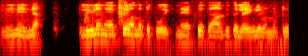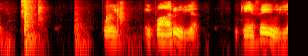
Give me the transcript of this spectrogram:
ലീല ഇല്ല. ലീല നേരത്തെ വന്നിട്ട് പോയി. നേരത്തെ ആദ്യത്തെ ലൈവിൽ വന്നിട്ട് പോയി. ഇപ്പൊ ആരുമില്ല കേഫയും ഇല്ല.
